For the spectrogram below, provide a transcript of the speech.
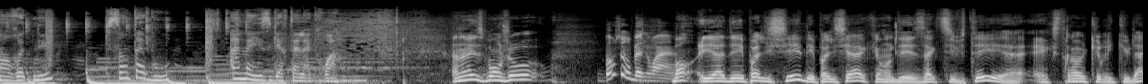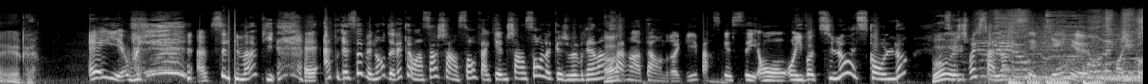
Sans retenue, sans tabou, Anaïs Gertin-Lacroix. Anaïs, bonjour. Bonjour Benoît. Bon, il y a des policiers, des policières qui ont des activités euh, extracurriculaires. Hey, oui, absolument. Puis euh, après ça, Benoît, on devait commencer en chanson. Fait qu'il y a une chanson là, que je veux vraiment Ah. faire entendre, OK? Parce que c'est. On, on y va-tu là? Est-ce qu'on l'a? Oui, Parce que oui. Je crois que ça lançait bien. euh, on y va.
